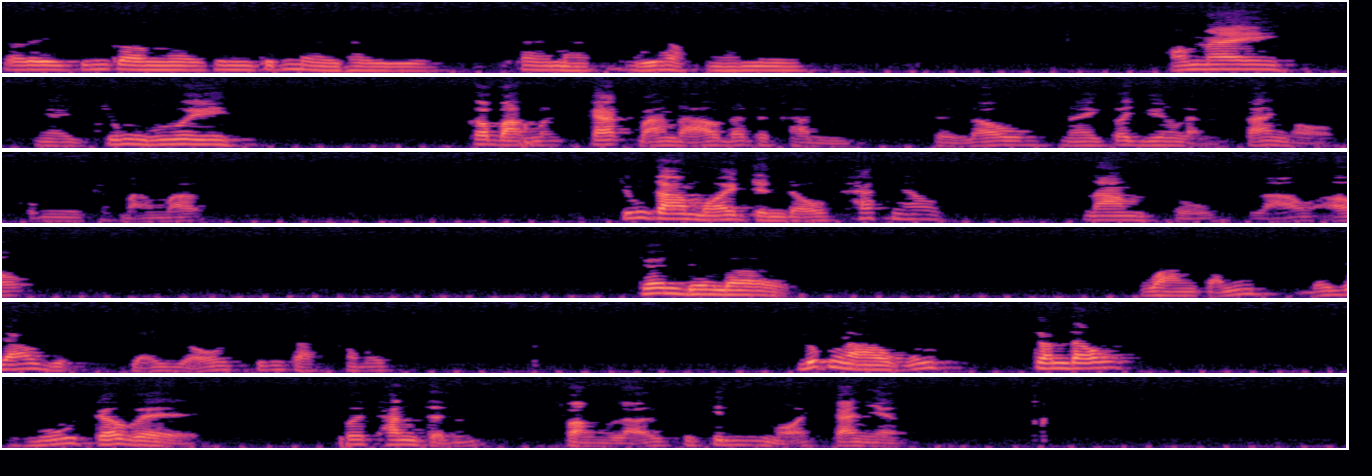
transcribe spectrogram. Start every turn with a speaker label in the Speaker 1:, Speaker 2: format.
Speaker 1: Ở đây chúng con ờ, xin kính mời thầy khai mạc buổi học ngày hôm nay.
Speaker 2: Hôm nay ngày chung vui có bạn các bạn đạo đã thực hành từ lâu nay có duyên lành tái ngộ cũng như các bạn mới. Chúng ta mọi trình độ khác nhau, nam phụ lão ấu. Trên đường đời hoàn cảnh để giáo dục dạy dỗ chúng ta không ít lúc nào cũng tranh đấu. Muốn trở về với thanh tịnh, phần lợi của chính mỗi cá nhân.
